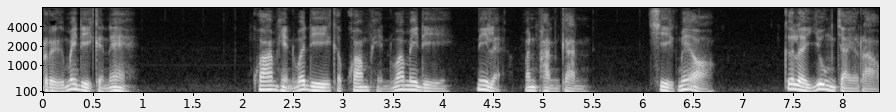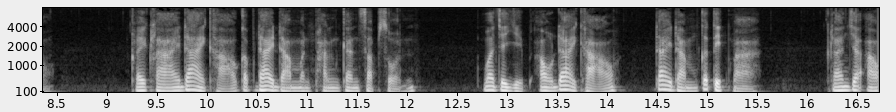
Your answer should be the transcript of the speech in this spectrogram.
หรือไม่ดีกันแน่ ความเห็นว่าดีกับความเห็นว่าไม่ดี นี่แหละมันพันกัน ฉีกไม่ออก ก็เลยยุ่งใจเรา คล้ายๆ ได้ขาวกับได้ดำมันพันกันสับสน ว่าจะหยิบเอาได้ขาว ได้ดำก็ติดมา ครั้นจะเอา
